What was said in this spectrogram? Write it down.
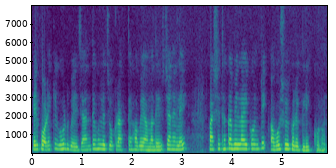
এরপরে কি ঘটবে জানতে হলে চোখ রাখতে হবে আমাদের চ্যানেলে। পাশে থাকা বেল আইকনটি অবশ্যই করে ক্লিক করুন।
